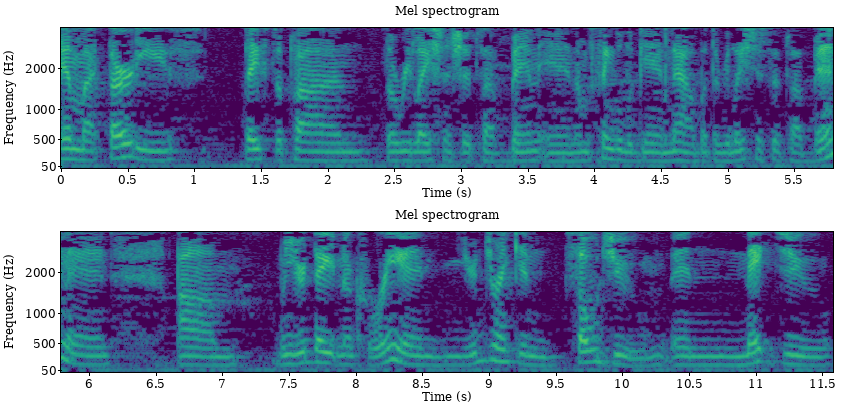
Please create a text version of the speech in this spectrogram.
in my 30s, based upon the relationships I've been in, I'm single again now, but the relationships I've been in, um, when you're dating a Korean, you're drinking soju and nekju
